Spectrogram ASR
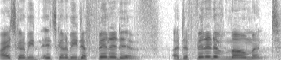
Right? It's going to be, it's going to be definitive, a definitive moment.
